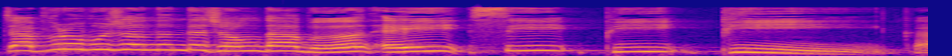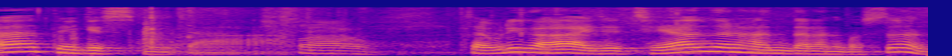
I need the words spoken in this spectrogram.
자, 풀어보셨는데 정답은 A, C, B, B가 되겠습니다. 와우. 자, 우리가 이제 제안을 한다라는 것은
